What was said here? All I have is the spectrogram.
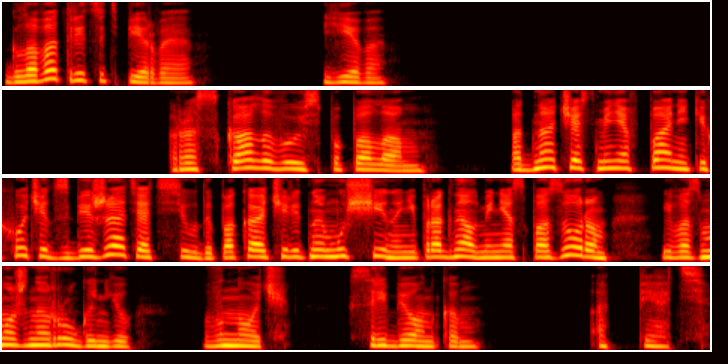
Глава 31. Ева. Раскалываюсь пополам. Одна часть меня в панике хочет сбежать отсюда, пока очередной мужчина не прогнал меня с позором и, возможно, руганью в ночь с ребенком. Опять.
